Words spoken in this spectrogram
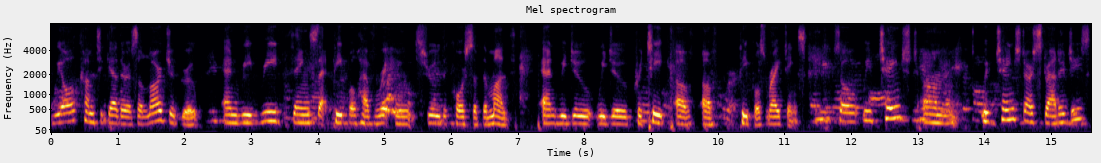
we all come together as a larger group and we read things that people have written through the course of the month. And we do we do critique of, of people's writings. So we've changed um, we've changed our strategies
